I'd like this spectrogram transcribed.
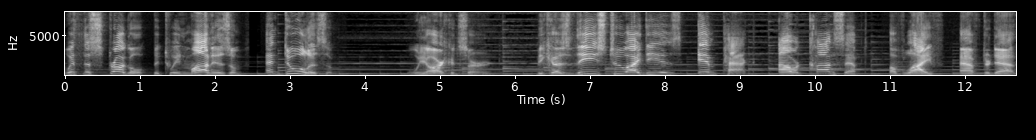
with the struggle between monism and dualism? We are concerned because these two ideas impact our concept of life after death.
